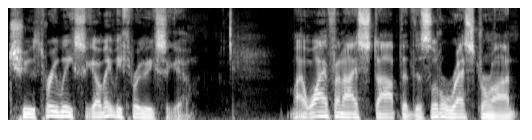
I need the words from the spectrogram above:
two, three weeks ago, maybe three weeks ago. My wife and I stopped at this little restaurant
